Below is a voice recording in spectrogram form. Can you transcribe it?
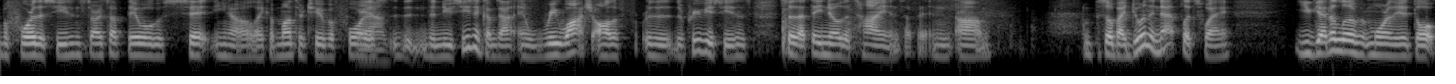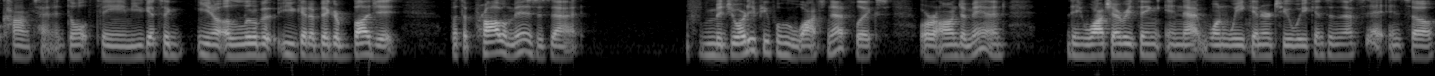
before the season starts up. They will sit, you know, like a month or two before Yeah. this, the, the new season comes out and rewatch all the, the the previous seasons so that they know the tie-ins of it. And um, so by doing the Netflix way, you get a little bit more of the adult content, adult theme. You get to, you know, a little bit. You get a bigger budget, but the problem is, is that majority of people who watch Netflix or on demand, they watch everything in that one weekend or two weekends, and that's it. And so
